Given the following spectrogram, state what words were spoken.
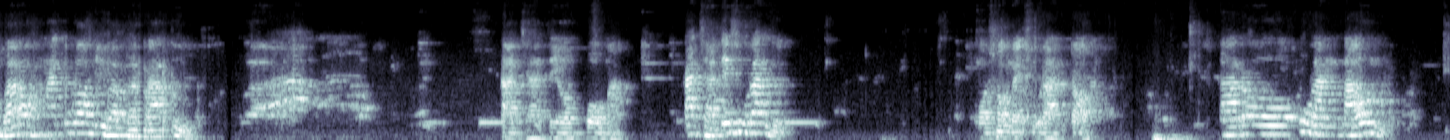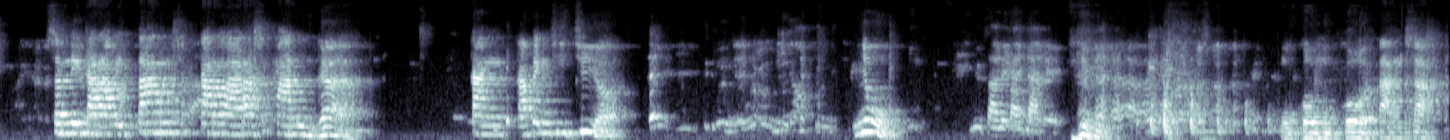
warahmatullahi wabarakatuh. Kajate opo, Mak? Kajate suran, Duk. Mosok mek. Karo ulang tahun seni karawitan Sekar Laras Manunggal. Kang kaping siji ya. Nyu. Nyusane kancane. Muga-muga tansah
